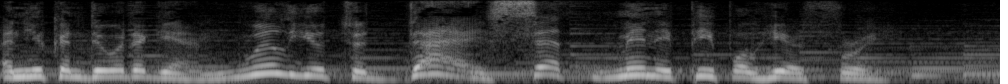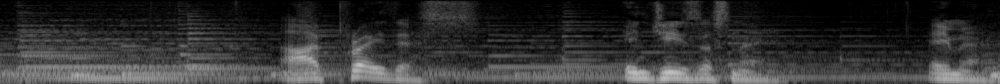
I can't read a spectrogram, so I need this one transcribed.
And you can do it again. Will you today set many people here free? I pray this in Jesus' name. Amen.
